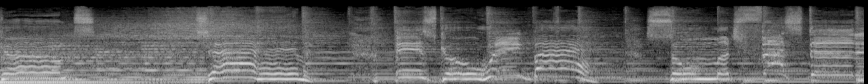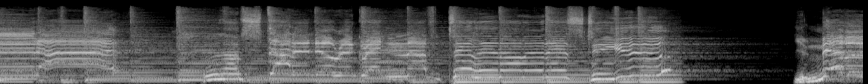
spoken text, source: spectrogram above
comes. Time is going by so much faster than I. I'm starting to regret not telling all of this to you. You never.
